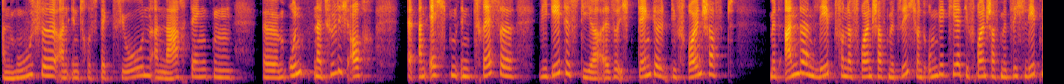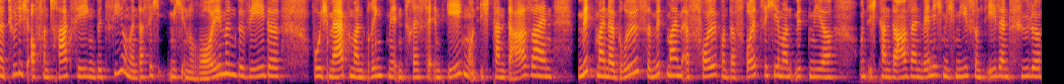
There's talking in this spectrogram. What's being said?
an Muße, an Introspektion, an Nachdenken und natürlich auch äh, an echtem Interesse. Wie geht es dir? Also ich denke, die Freundschaft mit anderen lebt von der Freundschaft mit sich und umgekehrt. Die Freundschaft mit sich lebt natürlich auch von tragfähigen Beziehungen, dass ich mich in Räumen bewege, wo ich merke, man bringt mir Interesse entgegen und ich kann da sein mit meiner Größe, mit meinem Erfolg und da freut sich jemand mit mir und ich kann da sein, wenn ich mich mies und elend fühle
